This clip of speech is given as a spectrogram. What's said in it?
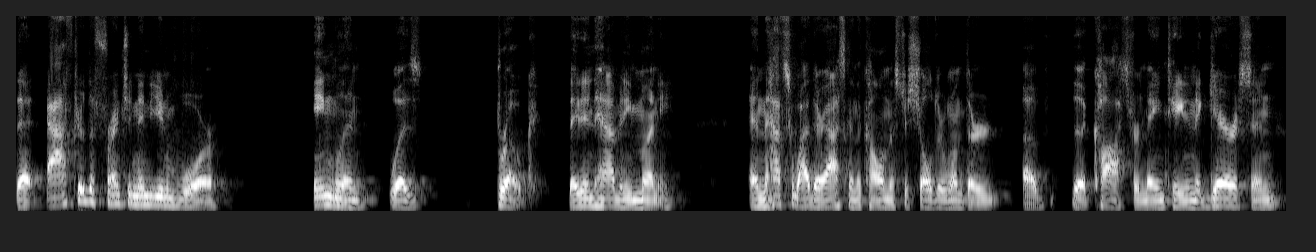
that after the French and Indian War, England was broke. They didn't have any money. And that's why they're asking the colonists to shoulder one third of the cost for maintaining a garrison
